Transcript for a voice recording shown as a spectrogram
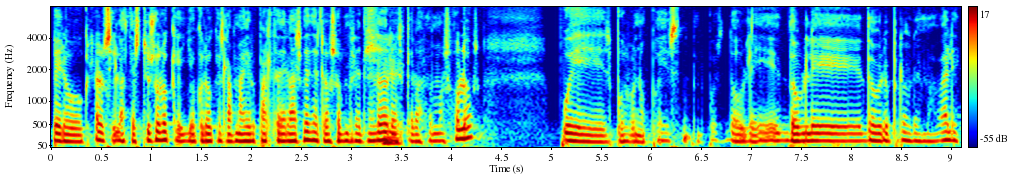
pero claro, si lo haces tú solo, que yo creo que es la mayor parte de las veces los emprendedores que lo hacemos solos, pues, pues bueno, pues, pues doble, doble, doble problema, ¿vale?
